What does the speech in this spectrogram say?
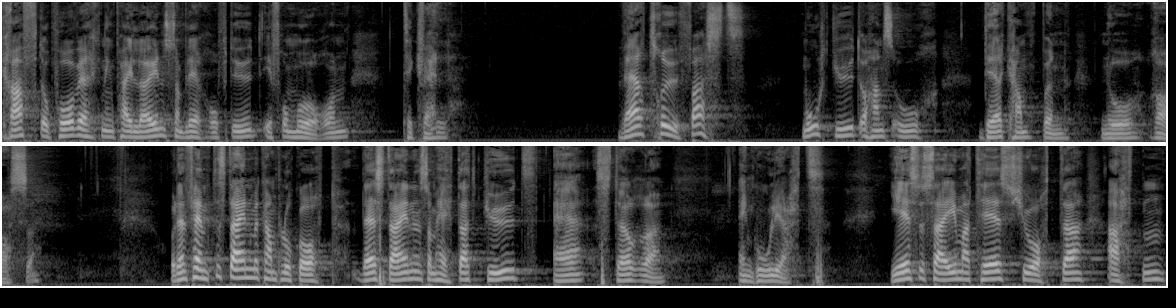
kraft og påvirkning på en løgn som blir ropt ut fra morgen til kveld. Vær trufast mot Gud og Hans ord der kampen nå raser. Og Den femte steinen vi kan plukke opp, det er steinen som heter at Gud er større enn Goliat. Jesus sier i Mattes 28, 18,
